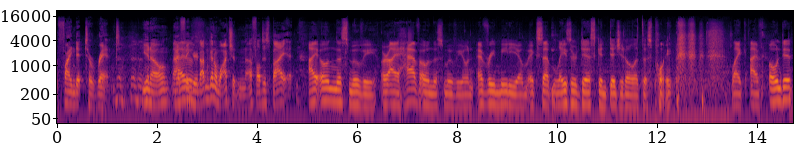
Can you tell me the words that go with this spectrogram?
find it to rent. You know, I I've- figured I'm gonna watch it enough. I'll just buy it. I own this movie, or I have owned this movie on every medium except Laserdisc and digital at this point. like, I've owned it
